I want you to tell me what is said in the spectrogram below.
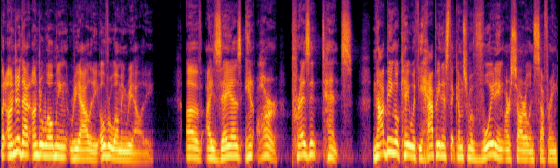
But under that underwhelming reality, overwhelming reality of Isaiah's and our present tense, not being okay with the happiness that comes from avoiding our sorrow and suffering,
